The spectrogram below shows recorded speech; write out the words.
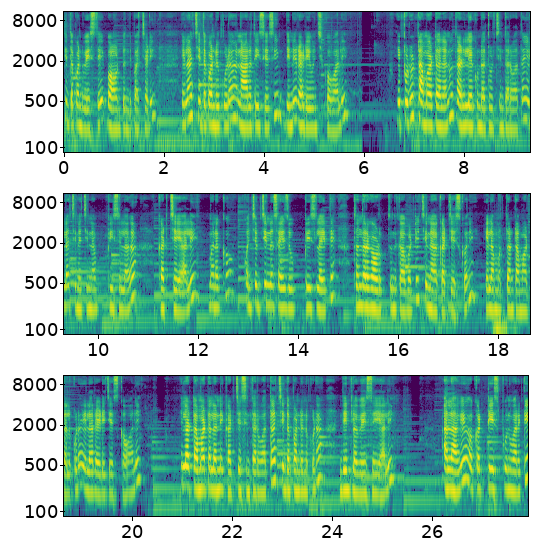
చింతపండు వేస్తే బాగుంటుంది పచ్చడి. ఇలా చింతపండు కూడా నార తీసేసి దీన్ని రెడీ ఉంచుకోవాలి. ఇప్పుడు టమాటాలను తడి లేకుండా తుడిచిన తర్వాత ఇలా చిన్న చిన్న పీసులాగా కట్ చేయాలి. మనకు కొంచెం చిన్న సైజు పీసులు అయితే తొందరగా ఉడుకుతుంది కాబట్టి చిన్నగా కట్ చేసుకొని ఇలా మొత్తం టమాటాలు కూడా ఇలా రెడీ చేసుకోవాలి. ఇలా టమాటాలన్నీ కట్ చేసిన తర్వాత చింతపండును కూడా దీంట్లో వేసేయాలి. అలాగే ఒక టీ స్పూన్ వరకు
